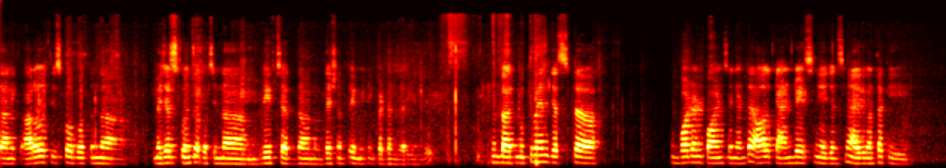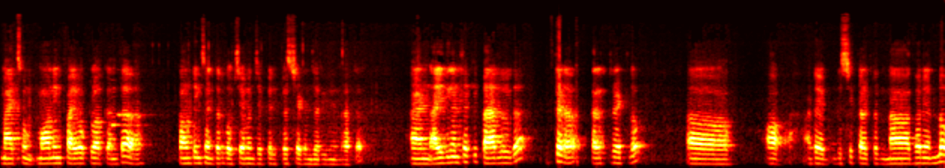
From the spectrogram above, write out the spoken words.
దానికి ఆ రోజు తీసుకోబోతున్న మెజర్స్ గురించి ఒక చిన్న బ్రీఫ్ చేద్దాం అన్న ఉద్దేశంతో ఈ మీటింగ్ పెట్టడం జరిగింది. ఇందులో అతి ముఖ్యమైన జస్ట్ ఇంపార్టెంట్ పాయింట్స్ ఏంటంటే ఆల్ క్యాండిడేట్స్ని ఏజెంట్స్ని ఐదు గంటలకి మ్యాక్సిమం మార్నింగ్ ఫైవ్ ఓ క్లాక్ అంతా కౌంటింగ్ సెంటర్కి వచ్చేయమని చెప్పి రిక్వెస్ట్ చేయడం జరిగింది ఇందాక. అండ్ ఐదు గంటలకి ప్యారలల్గా ఇక్కడ కలెక్టరేట్లో uh, uh, అంటే డిస్ట్రిక్ట్ కలెక్టర్ నా ఆధ్వర్యంలో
